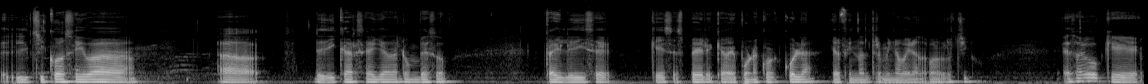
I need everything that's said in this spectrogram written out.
el chico se iba a, dedicarse a ella a darle un beso, Tai le dice que se espere, que vaya por una Coca-Cola y al final termina bailando con otro chico. Es algo que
